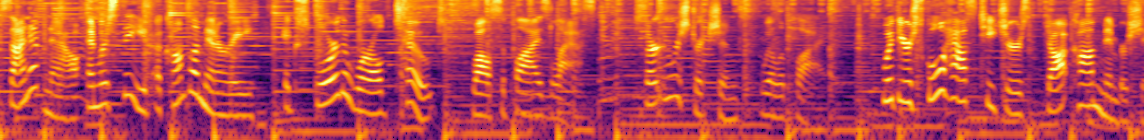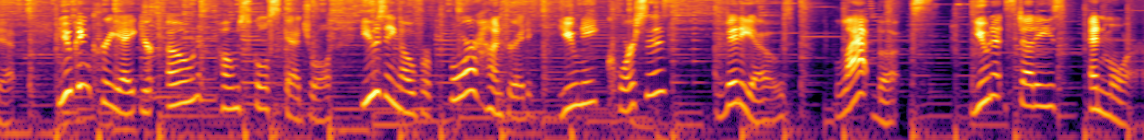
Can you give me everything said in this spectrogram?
Sign up now and receive a complimentary Explore the World tote while supplies last. Certain restrictions will apply. With your schoolhouseteachers.com membership, you can create your own homeschool schedule using over 400 unique courses, videos, lap books, unit studies, and more.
